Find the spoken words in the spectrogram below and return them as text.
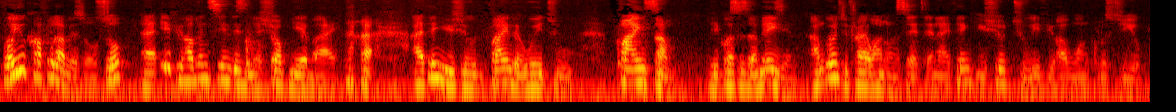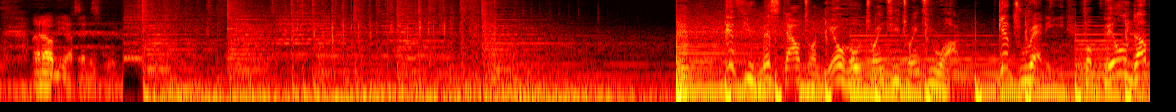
for you coffee lovers also, uh, if you haven't seen this in a shop nearby, I think you should find a way to find some because it's amazing. I'm going to try one on set, and I think you should too if you have one close to you. But that'll be after this break. If you missed out on Yoho 2021, get ready for Build Up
